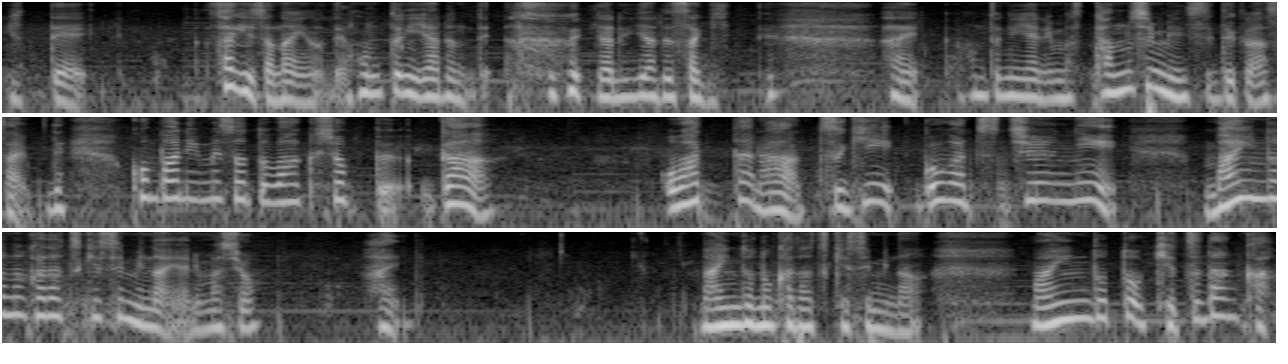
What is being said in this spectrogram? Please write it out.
言って詐欺じゃないので本当にやるんで。やるやる詐欺。はい。本当にやります。楽しみにしててください。でコンパニーメソッドワークショップが終わったら次5月中にマインドの片付けセミナーやりましょう。はい。マインドの片付けセミナー。マインドと決断か。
